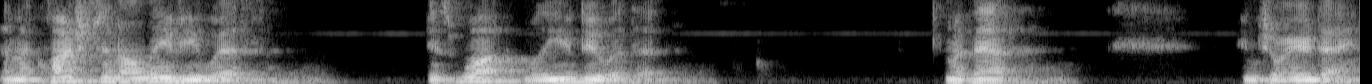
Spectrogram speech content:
And the question I'll leave you with is what will you do with it? With that, Enjoy your day.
